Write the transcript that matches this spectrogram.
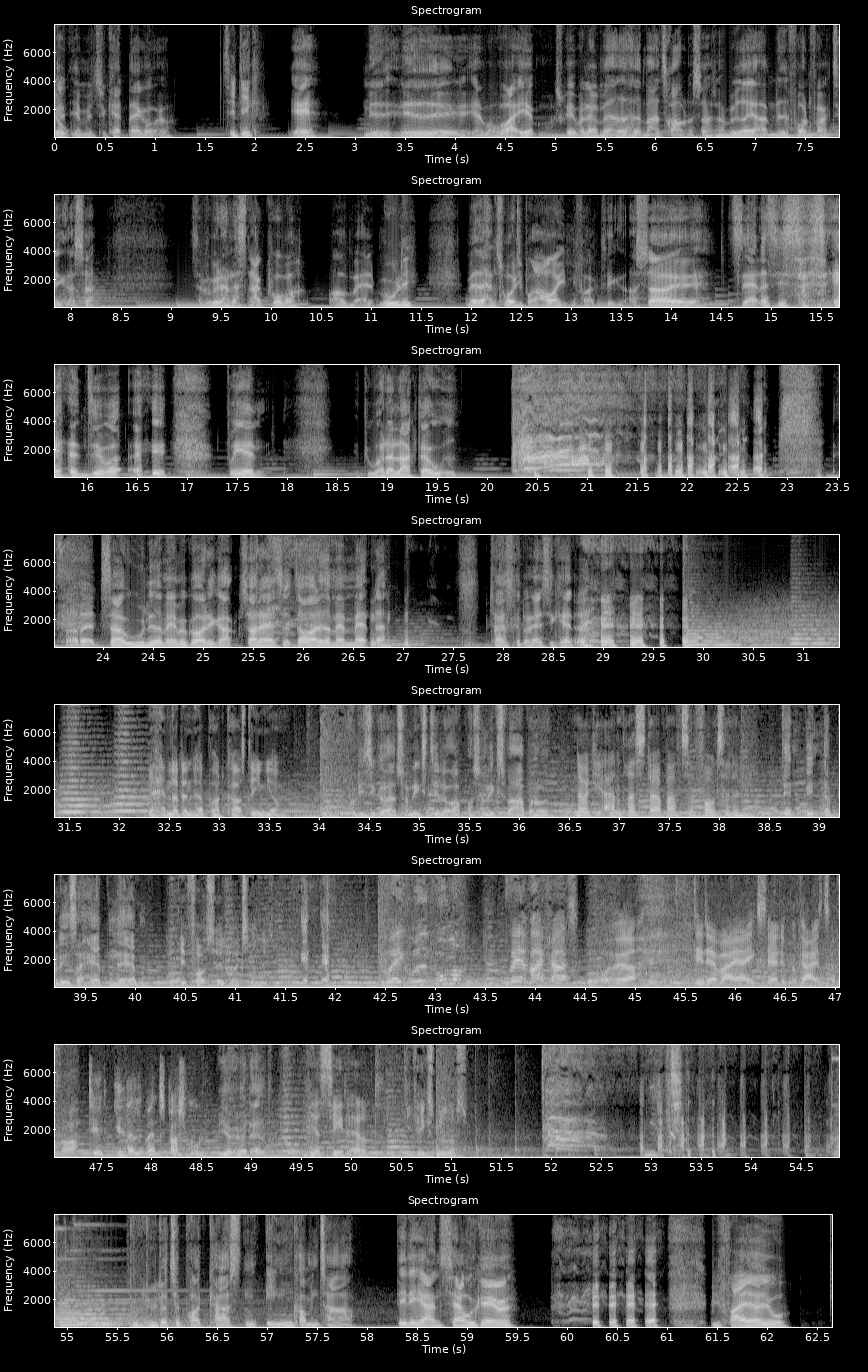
Jo. Jeg, mødte Sikander i går jo. Siddik? Ja, ja. Nede, nede, øh, jeg var på vej hjem og skulle hjem og lave mad og havde meget travlt, og så, så møder jeg ham nede foran Folketinget, og så, så begynder han at snakke på mig om alt muligt, med at han tror, at de brager ind i Folketinget. Og så øh, til allersidst, så sagde han til mig, Brian, du har da lagt dig ud. Sådan. Så er ugen ned med med godt i gang. Så er det altså, der var det der med mandag. Tak skal du have, Sikander. Hvad handler den her podcast egentlig om? Politikere, som ikke stiller op og som ikke svarer på noget. Når de andre stopper, så fortsætter vi. Den vind, der blæser hatten af dem. Det er for selv højtidligt. Du er ikke uden humor, for jeg var klart. Prøv at høre, det der var jeg ikke særlig begejstret for. Det er et irrelevant spørgsmål. Vi har hørt alt. Vi har set alt. De kan ikke snyde os. Du lytter til podcasten Ingen Kommentarer. Det, det her er en særudgave. Vi fejrer jo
